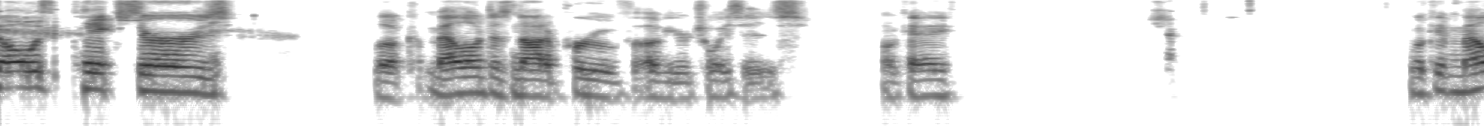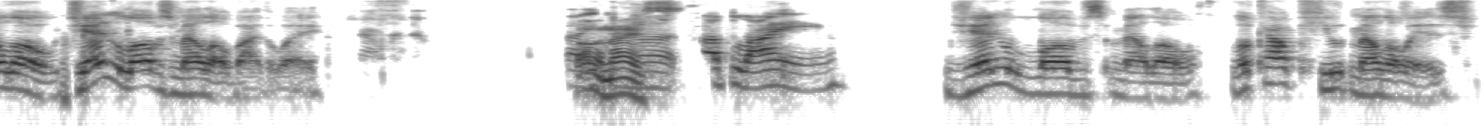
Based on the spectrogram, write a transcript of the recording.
those pictures. Look, Mello does not approve of your choices. Okay? Look at Mello. Jenn loves Mello, by the way. I Oh, uh, nice. Stop lying. Jenn loves Mello. Look how cute Mello is.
